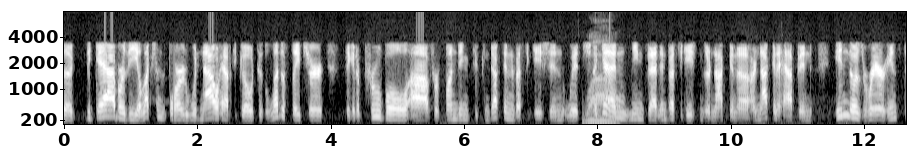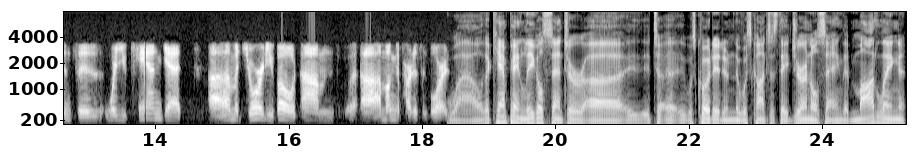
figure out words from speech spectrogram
the the GAB or the elections board would now have to go to the legislature to get approval uh, for funding to conduct an investigation, which Wow. again means that investigations are not gonna are not gonna happen in those rare instances where you can get uh, a majority vote um, uh, among the partisan board. Wow. The Campaign Legal Center uh, it, uh, it was quoted in the Wisconsin State Journal saying that modeling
